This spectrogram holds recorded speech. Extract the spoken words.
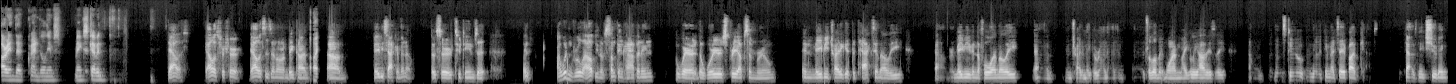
are in the Grant Williams mix, Kevin? Dallas. Dallas for sure. Dallas is in on him big time. Oh, Um, maybe Sacramento. Those are two teams that, and I wouldn't rule out, you know, something happening where the Warriors free up some room and maybe try to get the tax MLE, um, or maybe even the full MLE, um, and try to make a run at him. It's a little bit more unlikely, obviously. Um, but those two, and the other team I'd say probably the Cavs. The Cavs need shooting.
